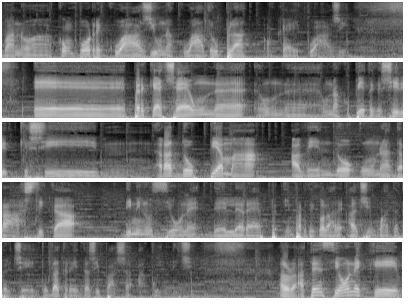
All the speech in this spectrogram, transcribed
vanno a comporre quasi una quadrupla, ok? Quasi. Eh, perché c'è un, un, una coppietta che si, che si raddoppia ma avendo una drastica diminuzione delle rep, in particolare al 50%, da 30 si passa a 15. Allora, attenzione che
